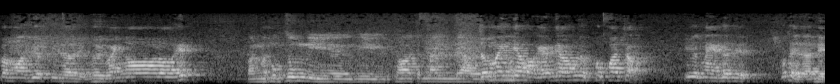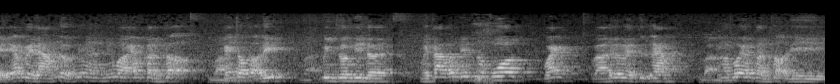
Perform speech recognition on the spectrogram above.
Còn mọi việc thì là để người của anh lo lo hết. Còn mục dung thì thì cho trâm anh đeo. Trâm anh đeo hoặc em đeo cũng được không quan trọng. Cái việc này thể có thể là để em về làm được nhưng mà em cần thợ Vâng. thì anh cho thợ đi. Vâng. bình thường thì là người ta vẫn đến mua của anh và đưa về tự làm. Vâng. nhưng mà thôi em cần thợ thì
